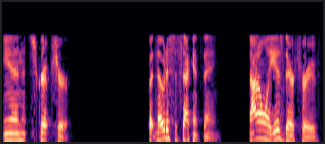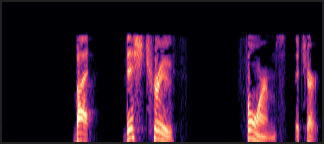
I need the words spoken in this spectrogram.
in Scripture. But notice the second thing. Not only is there truth, but this truth forms the church.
